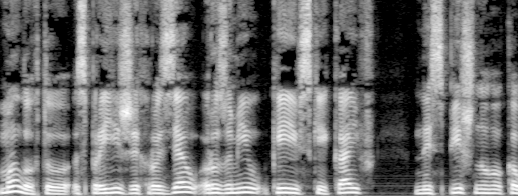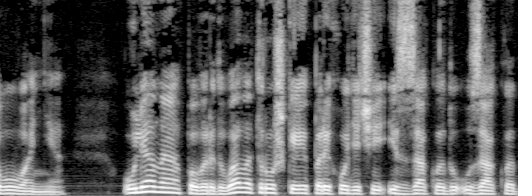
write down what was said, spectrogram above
Мало хто з приїжджих роззяв розумів київський кайф неспішного кавування. Уляна повердувала трошки, переходячи із закладу у заклад,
